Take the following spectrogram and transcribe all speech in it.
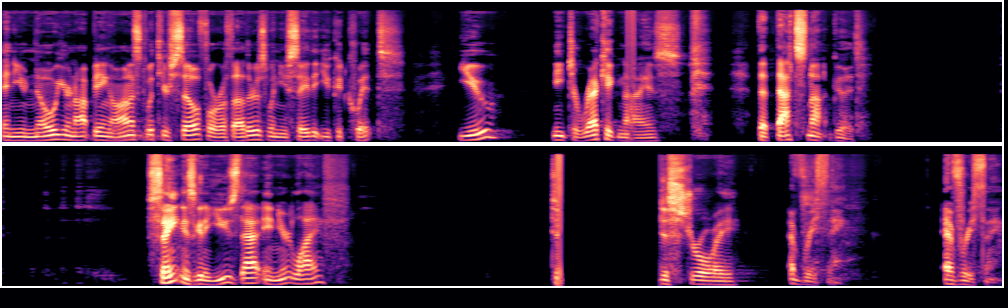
And you know you're not being honest with yourself or with others when you say that you could quit. You need to recognize that that's not good. Satan is going to use that in your life to destroy everything. Everything.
